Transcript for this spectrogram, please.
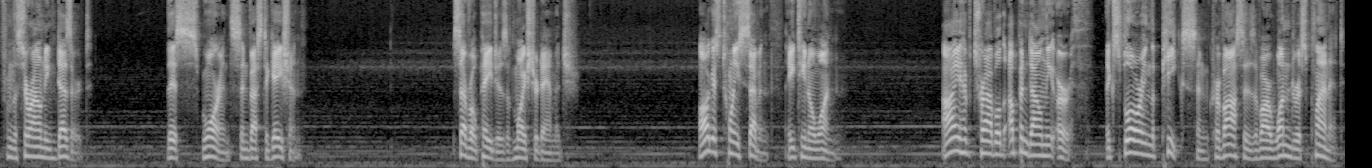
from the surrounding desert. This warrants investigation. Several pages of moisture damage. August 27th, 1801. I have traveled up and down the earth, exploring the peaks and crevasses of our wondrous planet.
